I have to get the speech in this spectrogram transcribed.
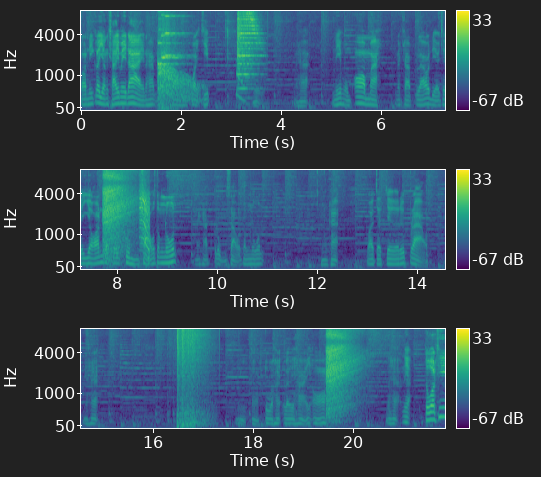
ตอนนี้ก็ยังใช้ไม่ได้นะครับลองปล่อยคลิปนะฮะนี่ผมอ้อมมานะครับ แล้วเดี๋ยวจะย้อนไปกลุ่มเสาตรงนู้นนะครับ กลุ่มเสาตรงนู้นนะครับว่าจะเจอหรือเปล่านะฮะ อ๋อตัวอะไรหาย อ๋อ นะฮะ เนี่ย ตัวที่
